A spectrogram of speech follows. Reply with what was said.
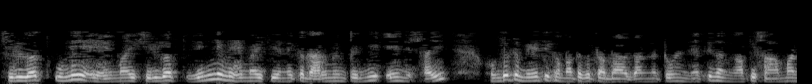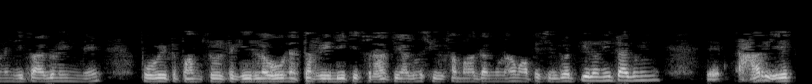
සිල්වත් උනේ එහෙමයි සිල්වත් වෙන්නේ මෙහෙමයි කියන එක ධර්මයෙන් පෙන්නේ ඒ නිසායි හොඳට මේ ටික මතක තබා ගන්නට ඕනේ නැතිනම් අපි සාමාන්‍යයෙන් හිතාගෙන ඉන්නේ පොවේට පන්සලට ගිහිල්ලා හෝ නැත්නම් රේඩියෝ ඉස්සරහ තියාගෙන සිල් සමාදන් වුණාම අපි සිල්වත් කියලා හිතාගෙන ඉන්නේ. හරි ඒක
